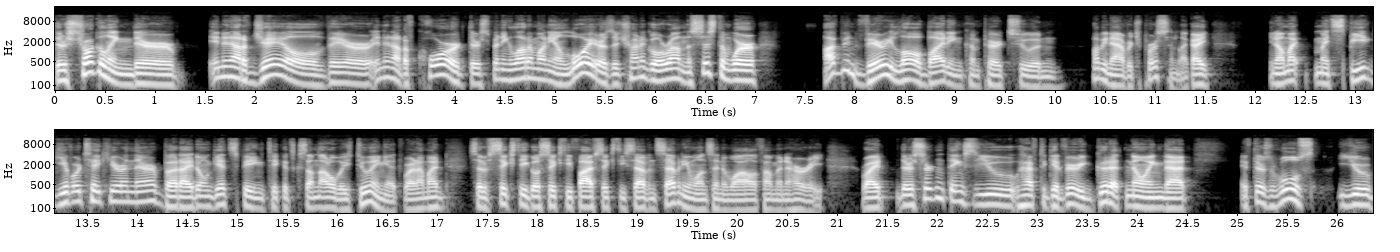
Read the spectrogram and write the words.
They're struggling. They're in and out of jail, they're in and out of court, they're spending a lot of money on lawyers, they're trying to go around the system where I've been very law abiding compared to an probably an average person. Like I, you know, I might might speed give or take here and there, but I don't get speeding tickets because I'm not always doing it, right? I might instead of 60 go 65, 67, 70 once in a while if I'm in a hurry, right? There are certain things you have to get very good at knowing that if there's rules you're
